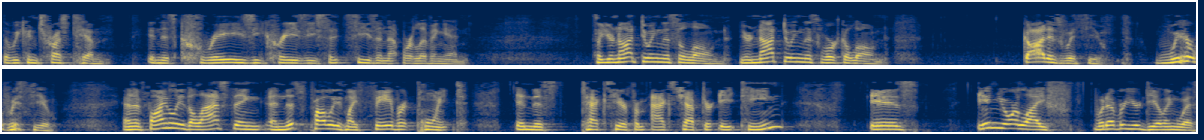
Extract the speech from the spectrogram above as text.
That we can trust Him in this crazy, crazy season that we're living in. So you're not doing this alone. You're not doing this work alone. God is with you. We're with you. And then finally, the last thing, and this probably is my favorite point in this text here from Acts chapter 18, is in your life, whatever you're dealing with,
